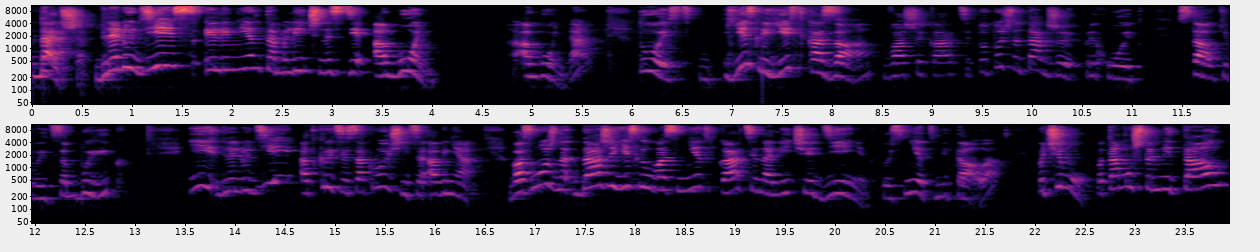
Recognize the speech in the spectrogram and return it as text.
дальше. Для людей с элементом личности огонь. Огонь да то есть если есть коза в вашей карте то точно так же приходит сталкивается бык. И для людей открытие сокровищницы огня возможно даже если у вас нет в карте наличия денег то есть нет металла. Почему? Потому что металл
